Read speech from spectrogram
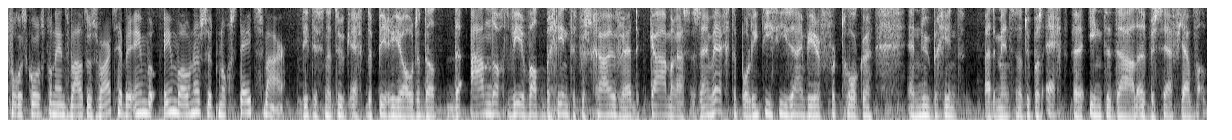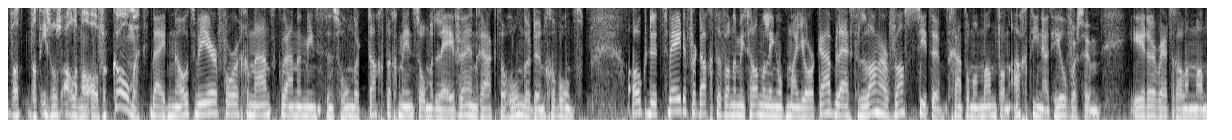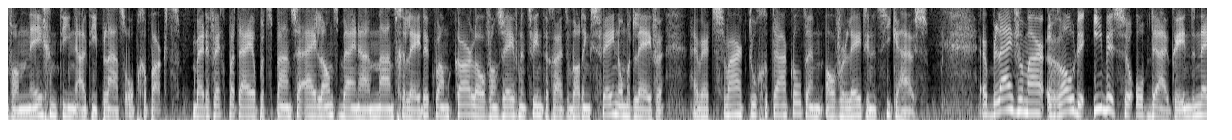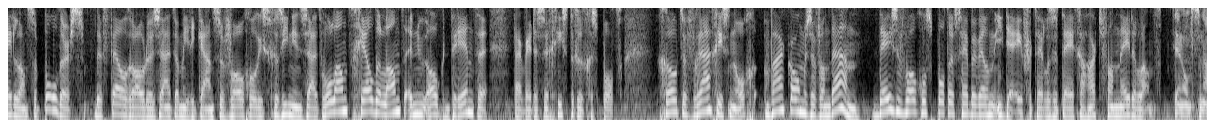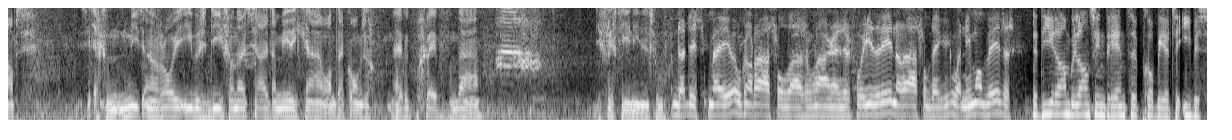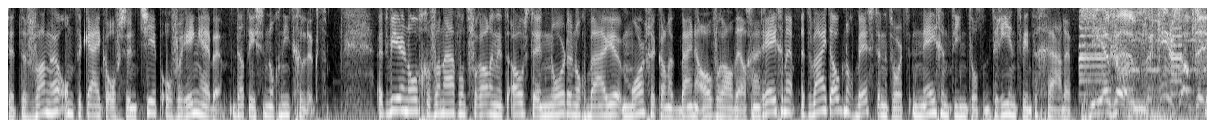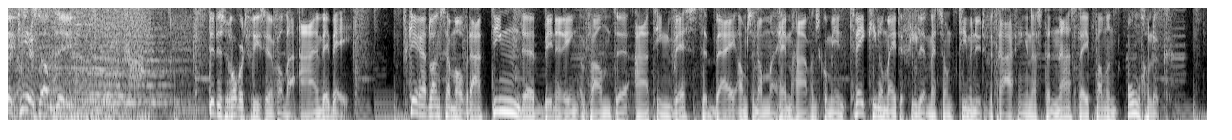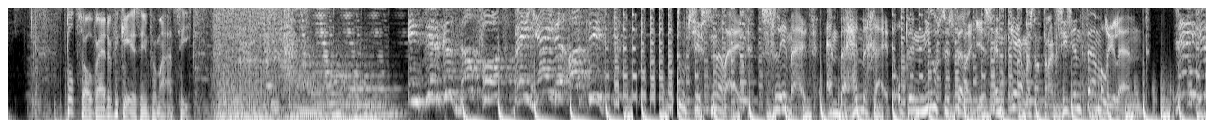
Volgens correspondent Wouter Zwart hebben inwoners het nog steeds zwaar. Dit is natuurlijk echt de periode dat de aandacht weer wat begint te verschuiven. De camera's zijn weg, de politici zijn weer vertrokken. En nu begint bij de mensen natuurlijk pas echt eh, in te dalen het besef... ja, wat, wat is ons allemaal overkomen? Bij het noodweer vorige maand kwamen minstens 180 mensen om het leven... en raakten honderden gewond. Ook de tweede verdachte van de mishandeling op Mallorca blijft langer vastzitten. Het gaat om een man van 18 uit Hilversum. Eerder werd er al een man van 19 uit die plaats opgepakt. Bij de vechtpartij op het Spaanse eiland bijna een maand geleden... kwam Carlo van 27 uit Waddingsveen om het leven. Hij werd zwaar toegetakeld en overleed in het ziekenhuis. Er blijven maar rode ibissen opduiken in de Nederlandse polders. De felrode Zuid-Amerikaanse vogel is gezien in Zuid-Holland, Gelderland en nu ook Drenthe. Daar werden ze gisteren gespot. Grote vraag is nog, waar komen ze vandaan? Deze vogelspotters hebben wel een idee, vertellen ze tegen Hart van Nederland. Ontsnapt. Het is echt niet een rode ibis die vanuit Zuid-Amerika, want daar komen ze, heb ik begrepen, vandaan die vliegt hier niet naartoe. Dat is mij ook een raadsel waar ze van hangen. Dat is voor iedereen een raadsel, denk ik, want niemand weet het. De dierenambulance in Drenthe probeert de ibissen te vangen om te kijken of ze een chip of ring hebben. Dat is nog niet gelukt. Het weer nog. Vanavond vooral in het oosten en noorden nog buien. Morgen kan het bijna overal wel gaan regenen. Het waait ook nog best en het wordt 19 tot 23 graden. ZFM, verkeersupdate. verkeersupdate. Dit is Robert Vriesen van de ANWB. Verkeer uit langzaam over de A10, de binnenring van de A10 West. Bij Amsterdam Hemhavens kom je in 2 kilometer file met zo'n 10 minuten vertraging. En dat is de nasleep van een ongeluk. Tot zover de verkeersinformatie. In Circus Zandvoort ben jij de artiest. Toets je snelheid, slimheid en behendigheid op de nieuwste spelletjes en kermisattracties in Familyland. Leef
